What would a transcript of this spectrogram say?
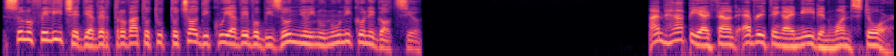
Sono felice di aver trovato tutto ciò di cui avevo bisogno in un unico negozio. I'm happy I found everything I need in one store.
